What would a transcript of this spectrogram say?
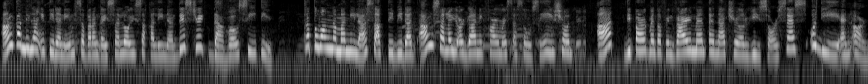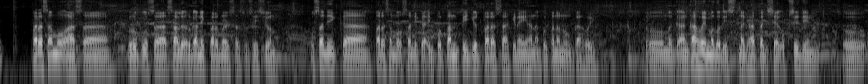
ang kanilang itinanim sa Barangay Saloy sa Kalinan District, Davao City. Katuwang naman nila sa aktibidad ang Saloy Organic Farmers Association at Department of Environment and Natural Resources o DENR. para sa moa sa grupo sa Salo Organic Farmers Association usa ni ka para sa mo usa ni ka importante jud para sa kinaihan ang pagpananom og kahoy. So nag ang kahoy magod is naghatag siya og oxygen. So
